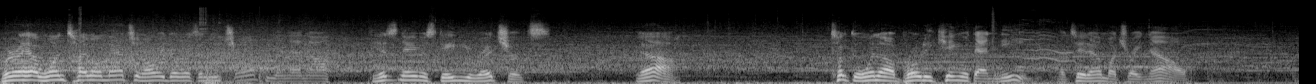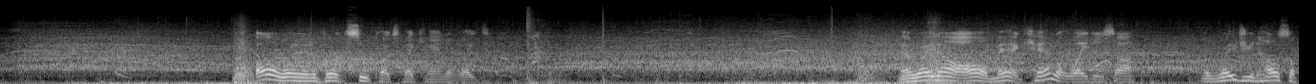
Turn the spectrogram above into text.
Where I had one title match and already there was a new champion, and uh, his name is Davey Richards. Yeah. Took the win out Brody King with that knee. I'll tell you that much right now. Oh, what an inverted suplex by Candlelight. And right now, oh man, Candlelight is uh, a raging house of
